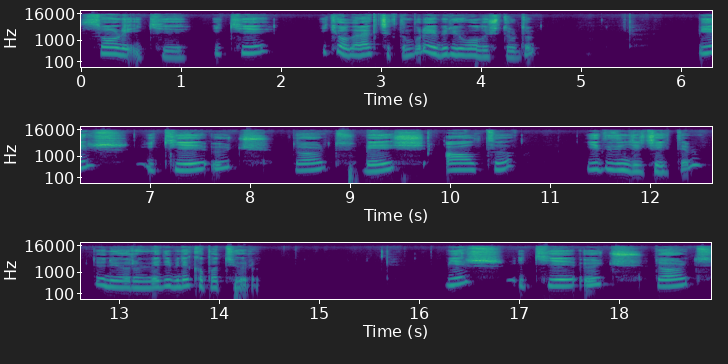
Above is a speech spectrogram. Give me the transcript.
sonra 2, 2, 2 olarak çıktım. Buraya bir yuva oluşturdum. 1, 2, 3, 4, 5, 6, 7 zincir çektim. Dönüyorum ve dibine kapatıyorum. 1, 2, 3, 4,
